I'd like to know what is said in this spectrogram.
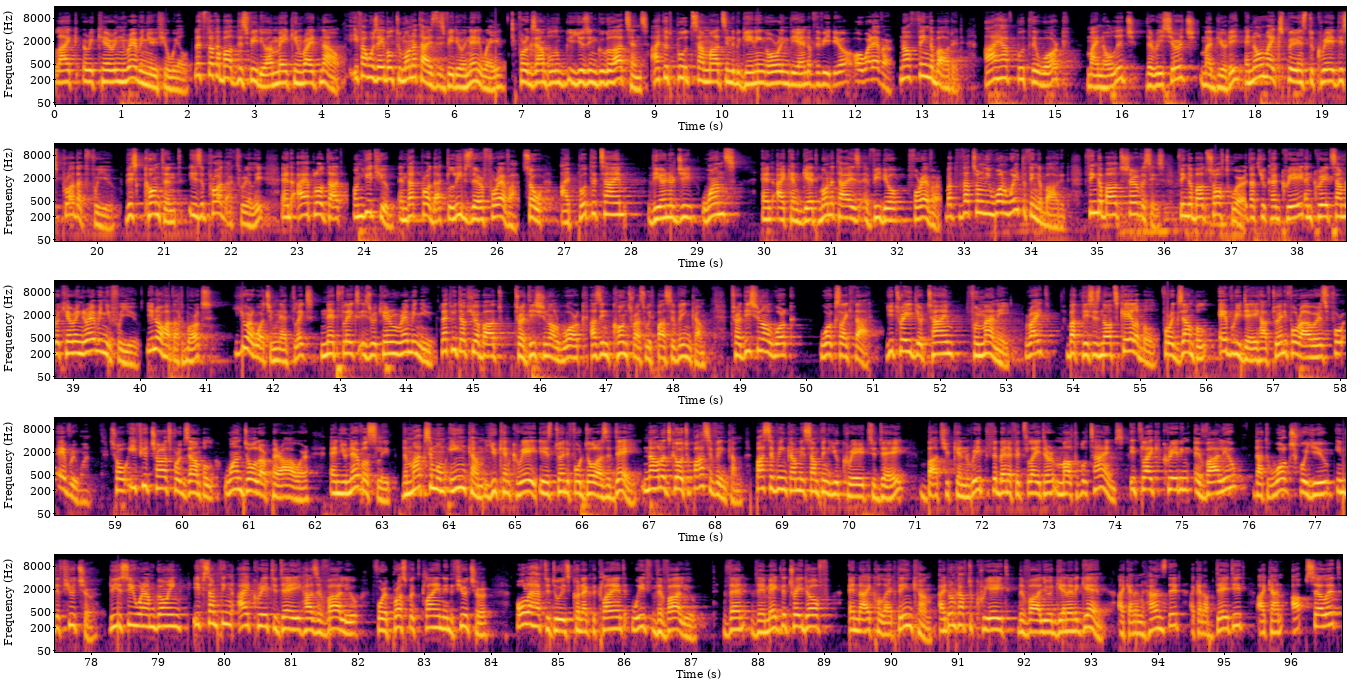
like recurring revenue, if you will. Let's talk about this video I'm making right now. If I was able to monetize this video in any way, for example, using Google AdSense, I could put some ads in the beginning or in the end of the video or whatever. Now think about it. I have put the work my knowledge, the research, my beauty, and all my experience to create this product for you. This content is a product really, and I upload that on YouTube, and that product lives there forever. So I put the time, the energy once, and I can get monetize a video forever. But that's only one way to think about it. Think about services. Think about software that you can create and create some recurring revenue for you. You know how that works. You are watching Netflix. Netflix is recurring revenue. Let me talk to you about traditional work as in contrast with passive income. Traditional work works like that. You trade your time for money, right? But this is not scalable. For example, every day have 24 hours for everyone. So if you charge, for example, $1 per hour and you never sleep, the maximum income you can create is $24 a day. Now let's go to passive income. Passive income is something you create today, but you can reap the benefits later multiple times. It's like creating a value that works for you in the future. Do you see where I'm going? If something I create today has a value for a prospect client in the future, all I have to do is connect the client with the value. Then they make the trade-off and I collect the income. I don't have to create the value again and again. I can enhance it, I can update it, I can upsell it,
